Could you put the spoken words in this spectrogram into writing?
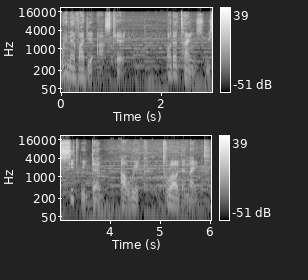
whenever they are scared. Other times we sit with them awake throughout the night.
